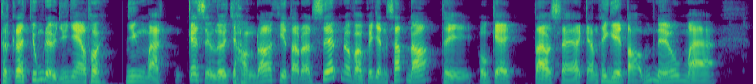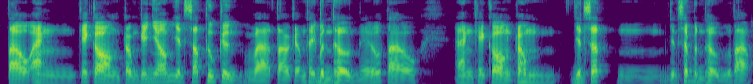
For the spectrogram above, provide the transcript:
Thực ra chúng đều như nhau thôi nhưng mà cái sự lựa chọn đó khi tao đã xếp nó vào cái danh sách đó thì ok tao sẽ cảm thấy ghê tởm nếu mà tao ăn cái con trong cái nhóm danh sách thú cưng và tao cảm thấy bình thường nếu tao ăn cái con trong danh sách ừ, danh sách bình thường của tao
